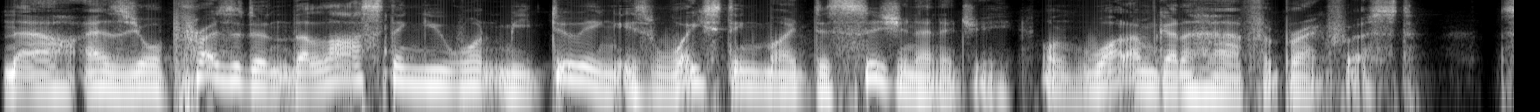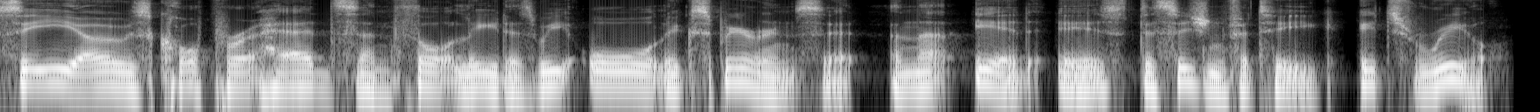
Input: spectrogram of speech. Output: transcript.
Now, as your president, the last thing you want me doing is wasting my decision energy on what I'm going to have for breakfast. CEOs, corporate heads, and thought leaders, we all experience it. And that it is decision fatigue. It's real,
